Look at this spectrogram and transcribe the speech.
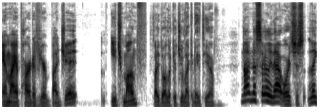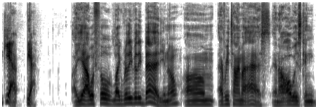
am I a part of your budget each month? Like, do I look at you like an ATM? Not necessarily that or it's just like yeah, yeah. uh, yeah, I would feel like really, really bad, you know, um, every time I ask. And I always can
